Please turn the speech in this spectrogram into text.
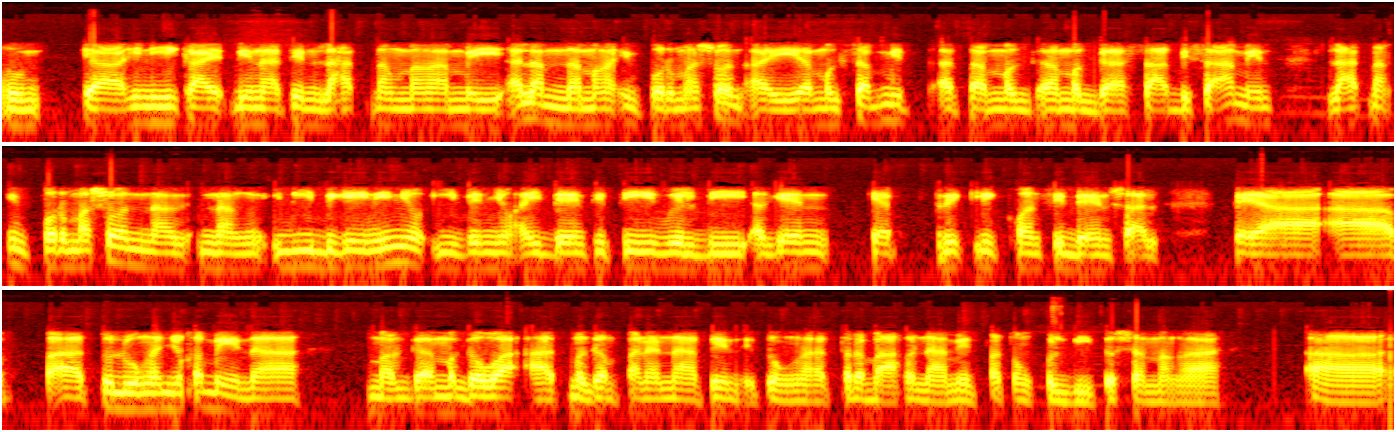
ah, hinihikayat din natin lahat ng mga may alam na mga impormasyon ay ah, mag-submit at ah, mag ah, magsabi sa amin lahat ng impormasyon na ng ibibigay ninyo even yung identity will be again kept strictly confidential. Kaya ah, pa- tulungan nyo kami na mag ah, magawa at magampanan natin itong ah, trabaho namin patungkol dito sa mga ah,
